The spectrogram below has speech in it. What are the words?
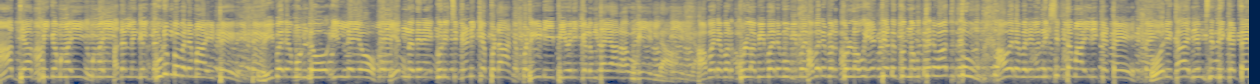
ആധ്യാത്മികമായി അതല്ലെങ്കിൽ കുടുംബപരമായിട്ട് വിവരമുണ്ടോ ഇല്ലയോ എന്നതിനെ കുറിച്ച് ഗണിക്കപ്പെടാൻ പി ഡി പി ഒരിക്കലും തയ്യാറാവുകയില്ല അവരവർക്കുള്ള വിവരവും അവരവർക്കുള്ള ഏറ്റെടുക്കുന്ന ഉത്തരവാദിത്വവും അവരവരിൽ നിക്ഷിപ്തമായിരിക്കട്ടെ. ഒരു കാര്യം ചിന്തിക്കട്ടെ.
